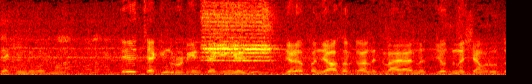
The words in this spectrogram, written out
ਚੈਕਿੰਗ ਹੋ ਰਹੀ ਹੈ। ਇਹ ਚੈਕਿੰਗ ਰੂਟੀਨ ਚੈਕਿੰਗ ਹੈ ਜੀ ਜਿਹੜਾ ਪੰਜਾਬ ਸਰਕਾਰ ਨੇ ਚਲਾਇਆ ਨ- ਯੁੱਧ ਨਸ਼ਿਆਂ ਵਿਰੁੱਧ।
